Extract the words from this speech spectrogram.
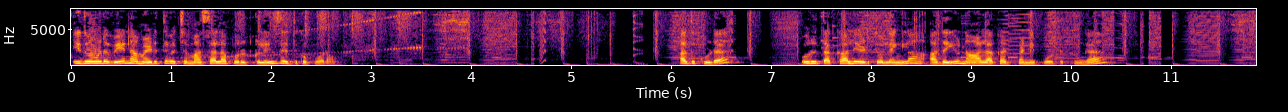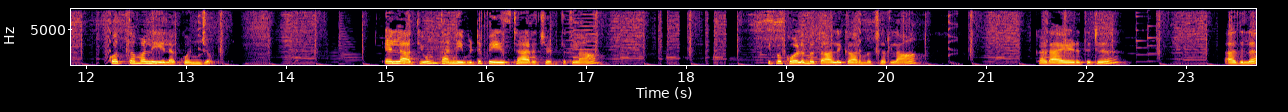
இதோடவே நம்ம எடுத்து வச்ச மசாலா பொருட்களையும் சேர்த்துக்க போகிறோம் அது கூட ஒரு தக்காளி எடுத்தோம் இல்லைங்களா? அதையும் நாலாக கட் பண்ணி போட்டுக்குங்க. கொத்தமல்லி இலை கொஞ்சம். எல்லாத்தையும் தண்ணி விட்டு பேஸ்ட்டாக அரைச்சி எடுத்துக்கலாம். இப்போ குழம்பு தாளிக்க ஆரம்பிச்சிடலாம். கடாயை எடுத்துட்டு அதில்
